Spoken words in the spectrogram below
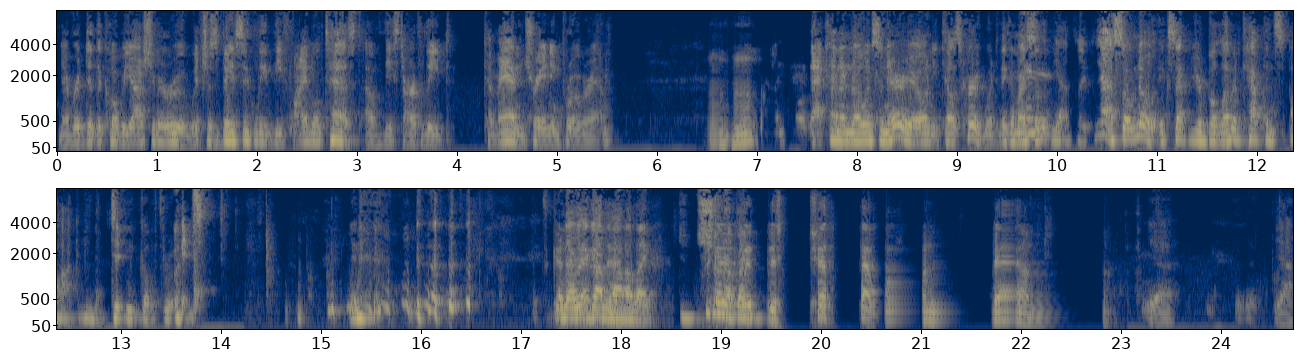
never did the Kobayashi Maru, which is basically the final test of the Starfleet command training program. Mm-hmm. That kind of known scenario, and he tells Kirk, "What do you think of my son?" Yeah, it's like, yeah. So no, except your beloved Captain Spock didn't go through it. It's good. and I, I got a lot of like, "Shut up!" I, way shut that one down. yeah, yeah,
